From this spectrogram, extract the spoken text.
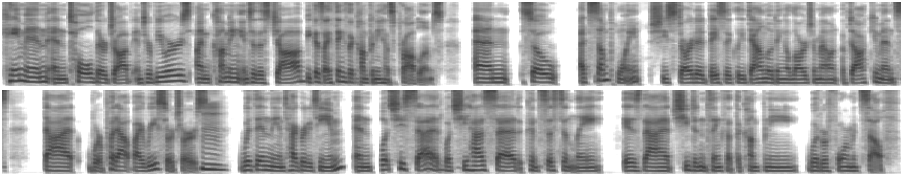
came in and told their job interviewers, I'm coming into this job because I think the company has problems. And so at some point, she started basically downloading a large amount of documents that were put out by researchers mm. within the integrity team. And what she said, what she has said consistently, is that she didn't think that the company would reform itself.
